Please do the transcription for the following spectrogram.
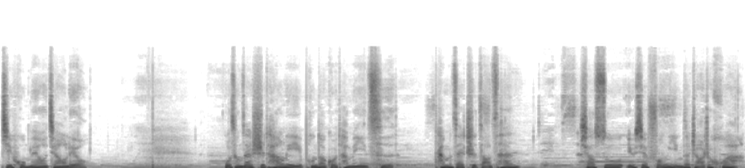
几乎没有交流。我曾在食堂里碰到过他们一次，他们在吃早餐，小苏有些逢迎的找着话，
